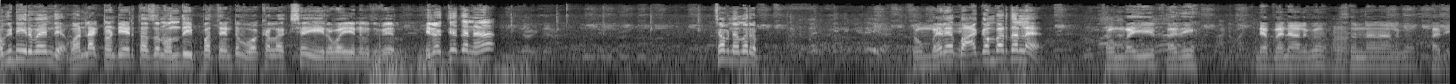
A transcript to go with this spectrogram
ఒకటి ఇరవై ఎనిమిది one lakh twenty eight thousand వంద ఇప్పత్ತೆంటు ఒక లక్ష ఇరవై ఎనిమిది వేలు. ఇది ఒక చేతనా చెప్ప నెంబర్. తొంభై బాగా కంపడతాలే తొంభై పది డెబ్బై నాలుగు సున్నా నాలుగు పది.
